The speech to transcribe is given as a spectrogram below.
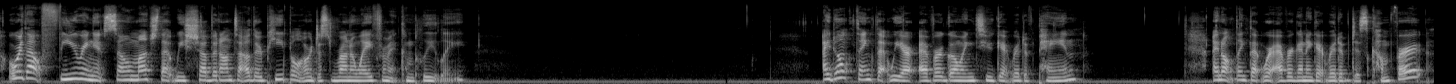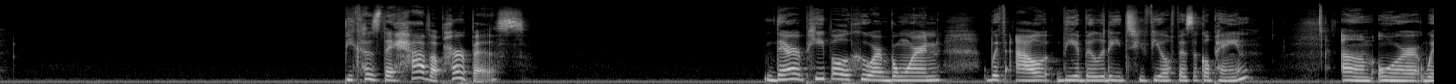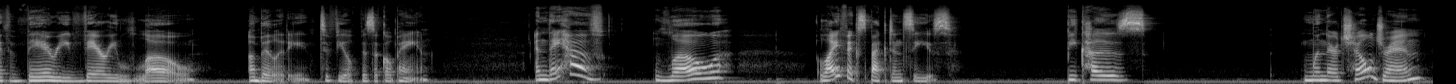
or without fearing it so much that we shove it onto other people or just run away from it completely. I don't think that we are ever going to get rid of pain. I don't think that we're ever going to get rid of discomfort because they have a purpose. There are people who are born without the ability to feel physical pain um, or with very, very low ability to feel physical pain. And they have low life expectancies because when they're children,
